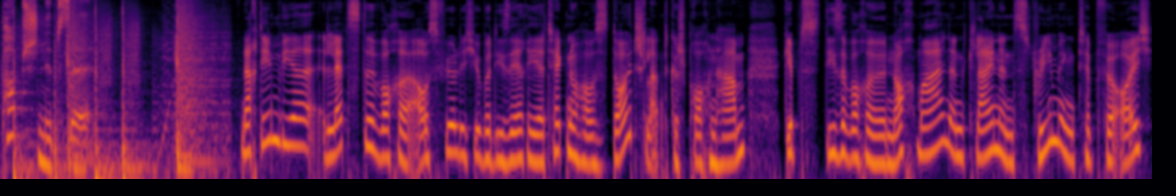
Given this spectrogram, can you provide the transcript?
Popschnipsel. Nachdem wir letzte Woche ausführlich über die Serie Technohaus Deutschland gesprochen haben, gibt es diese Woche nochmal einen kleinen Streaming-Tipp für euch,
